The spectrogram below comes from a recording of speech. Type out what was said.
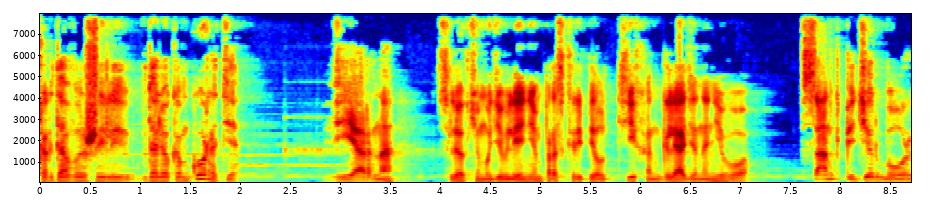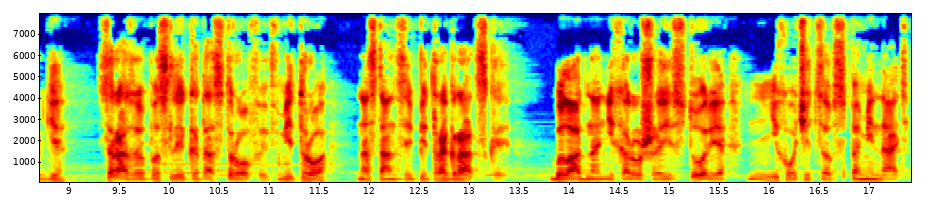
когда вы жили в далеком городе?» «Верно», — с легким удивлением проскрипел Тихон, глядя на него. «В Санкт-Петербурге, сразу после катастрофы в метро на станции Петроградская. Была одна нехорошая история, не хочется вспоминать.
